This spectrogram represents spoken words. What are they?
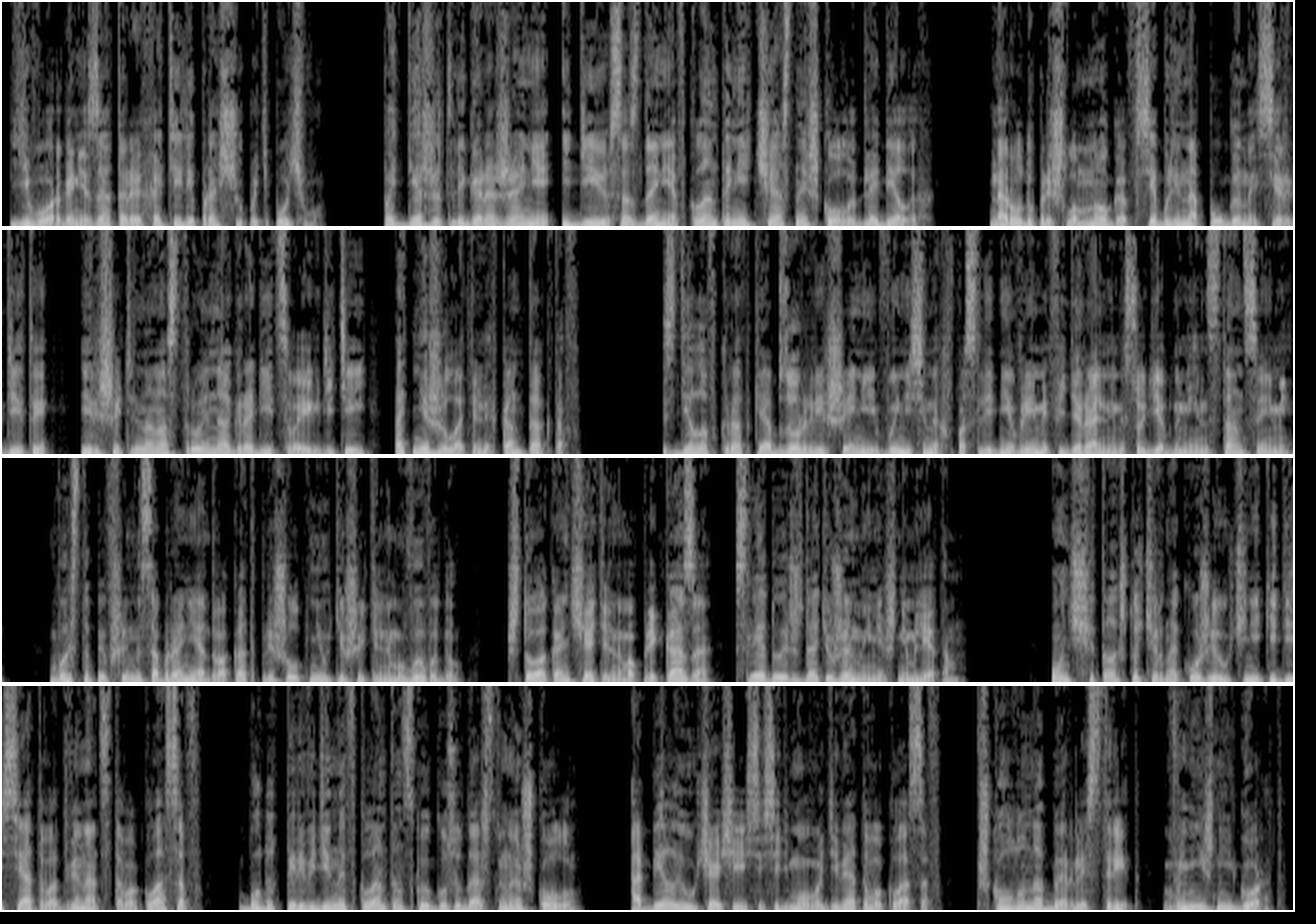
Его организаторы хотели прощупать почву. Поддержат ли горожане идею создания в Клантоне частной школы для белых? Народу пришло много, все были напуганы, сердиты и решительно настроены оградить своих детей от нежелательных контактов. Сделав краткий обзор решений, вынесенных в последнее время федеральными судебными инстанциями, выступивший на собрании адвокат пришел к неутешительному выводу, что окончательного приказа следует ждать уже нынешним летом. Он считал, что чернокожие ученики 10-12 классов будут переведены в Клантонскую государственную школу, а белые учащиеся 7-9 классов в школу на Берли-стрит, в Нижний город.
